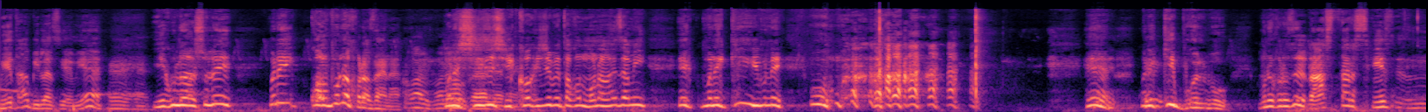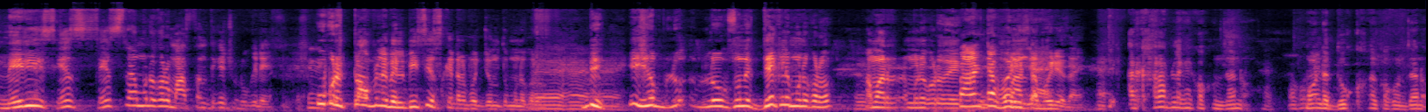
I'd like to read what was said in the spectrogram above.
মেধা বিলাসী আমি হ্যাঁ? হ্যাঁ, হ্যাঁ। এগুলো আসলে মানে কল্পনা করা যায় না। মানে সে যে শিক্ষক হিসেবে তখন মনে হয় যে আমি মানে কি মানে ও হ্যাঁ মানে কি বলব? মনে করো যে রাস্তার শেষ মেরি শেষ শেষরা মনে করো মাস্তান থেকে শুরু করে উপরে টপ লেভেল বিসিএস কেটার পর্যন্ত মনে করো। হ্যাঁ, হ্যাঁ, বি- এইসব লোকজনে দেখলে মনে করো আমার মনে করো। হ্যাঁ। ভরে যায়। আর খারাপ লাগে কখন জানো? মনটা দুঃখ হয় কখন জানো?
